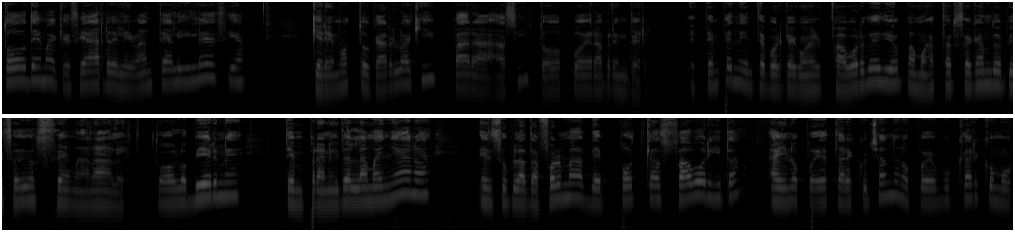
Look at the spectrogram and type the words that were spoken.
todo tema que sea relevante a la iglesia queremos tocarlo aquí para así todos poder aprender. Estén pendientes porque con el favor de Dios vamos a estar sacando episodios semanales, todos los viernes, tempranito en la mañana, en su plataforma de podcast favorita. Ahí nos puede estar escuchando, nos puede buscar como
